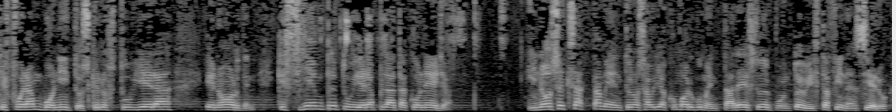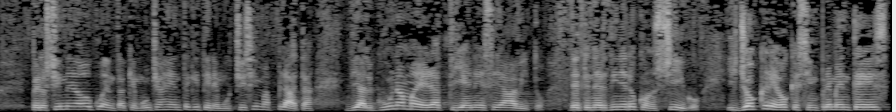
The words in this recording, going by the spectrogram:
que fueran bonitos, que los tuviera en orden, que siempre tuviera plata con ella. Y no sé exactamente, no sabría cómo argumentar esto desde el punto de vista financiero, pero sí me he dado cuenta que mucha gente que tiene muchísima plata, de alguna manera tiene ese hábito de tener dinero consigo. Y yo creo que simplemente es,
